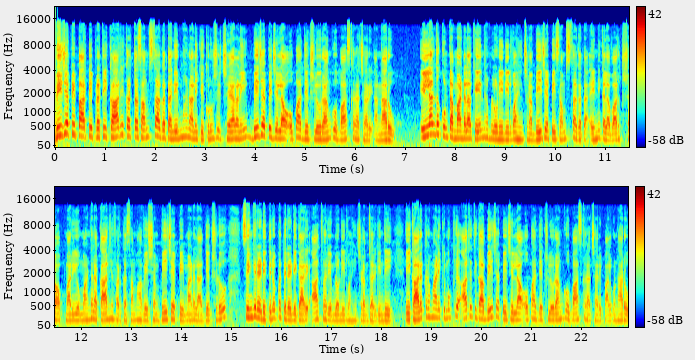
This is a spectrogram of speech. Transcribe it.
బీజేపీ పార్టీ ప్రతి కార్యకర్త సంస్థాగత నిర్మాణానికి కృషి చేయాలని బీజేపీ జిల్లా ఉపాధ్యక్షులు రంగు భాస్కరాచారి అన్నారు. ఇల్లందుకుంట మండల కేంద్రంలోని నిర్వహించిన బీజేపీ సంస్థాగత ఎన్నికల వర్క్షాప్ మరియు మండల కార్యవర్గ సమావేశం బీజేపీ మండల అధ్యక్షుడు సింగిరెడ్డి తిరుపతి రెడ్డి గారి ఆధ్వర్యంలో నిర్వహించడం జరిగింది. ఈ కార్యక్రమానికి ముఖ్య అతిథిగా బీజేపీ జిల్లా ఉపాధ్యక్షులు రంగు భాస్కరాచారి పాల్గొన్నారు.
